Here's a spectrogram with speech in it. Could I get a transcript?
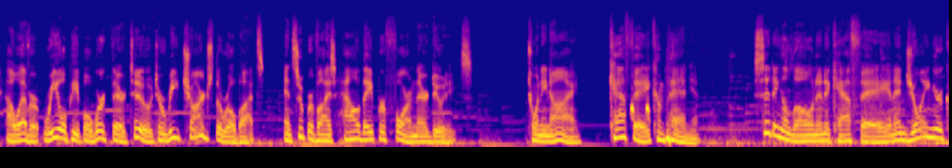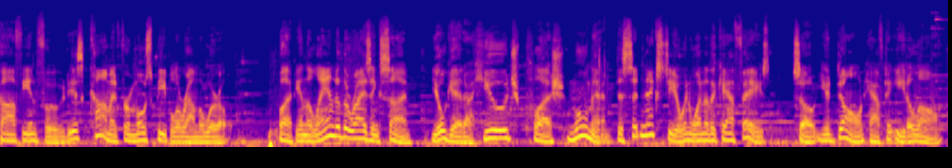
However, real people work there too to recharge the robots and supervise how they perform their duties. 29. Cafe Companion Sitting alone in a cafe and enjoying your coffee and food is common for most people around the world. But in the land of the rising sun, you'll get a huge, plush Moomin to sit next to you in one of the cafes, so you don't have to eat alone.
